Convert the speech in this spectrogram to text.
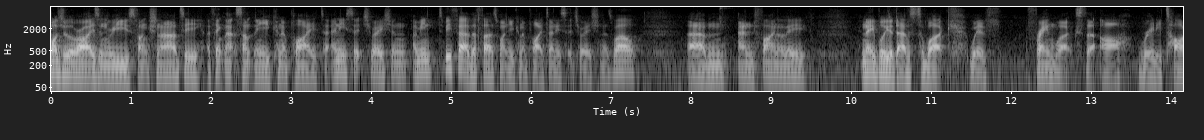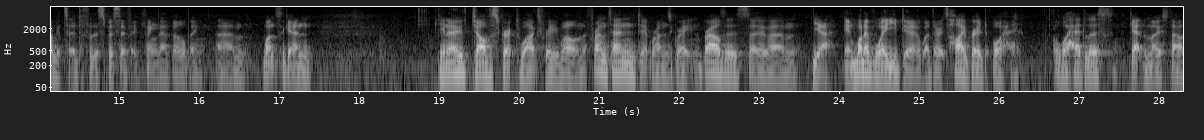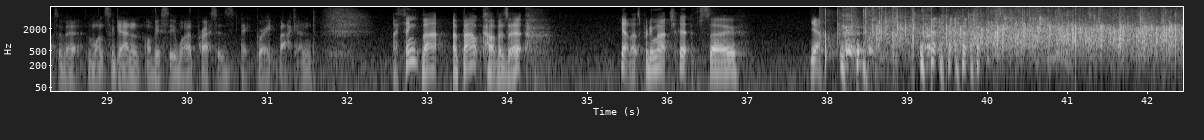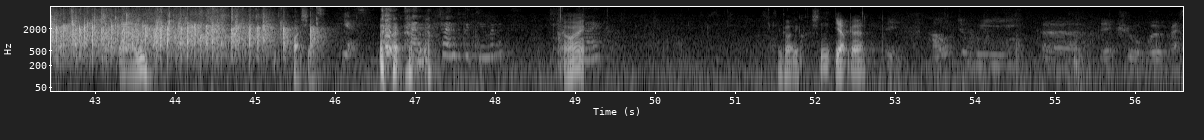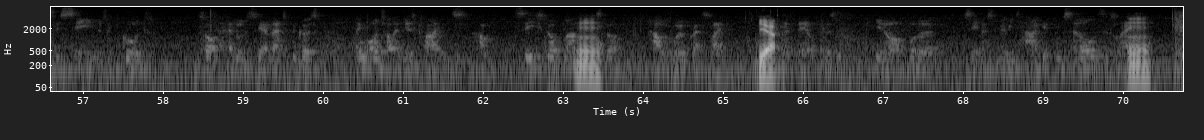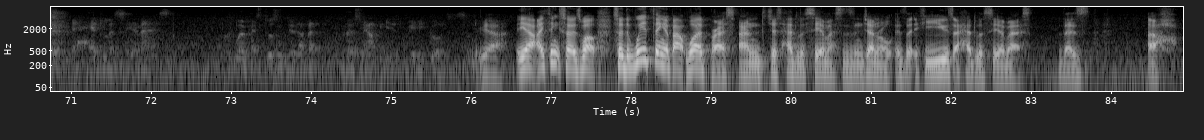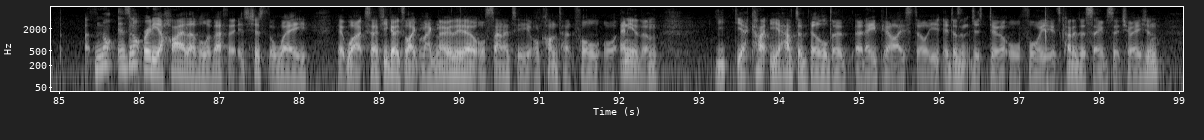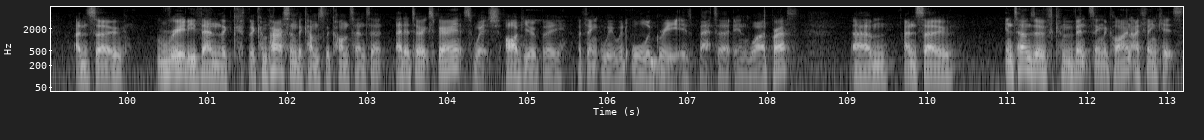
modularize and reuse functionality. I think that's something you can apply to any situation. I mean, to be fair, the first one you can apply to any situation as well. Um, and finally, enable your devs to work with frameworks that are really targeted for the specific thing they're building. Um, once again, you know, JavaScript works really well on the front end. It runs great in browsers. So um, yeah, in whatever way you do it, whether it's hybrid or, or headless, get the most out of it. And once again, obviously WordPress is a great backend. I think that about covers it. Yeah, that's pretty much it. So yeah. and questions? Yes. 10, 10 15 minutes? All right. You got any questions? Yep, go ahead. How do we uh, make sure WordPress is seen as a good sort of headless CMS? Because I think one challenge is clients have C stuff, marketing mm. stuff. How does WordPress like yeah. Because you know other CMS really target themselves as like mm. a headless CMS. WordPress doesn't do that, but personally, I think it is really good. So Yeah, yeah, I think so as well. So the weird thing about WordPress and just headless CMSs in general is that if you use a headless CMS, there's a, not there's not really a higher level of effort. It's just the way it works. So if you go to like Magnolia or Sanity or Contentful or any of them, you, you, you have to build a, an API still. It doesn't just do it all for you. It's kind of the same situation. And so, really, then the, the comparison becomes the content editor experience, which arguably I think we would all agree is better in WordPress. Um, and so, in terms of convincing the client, I think it's,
